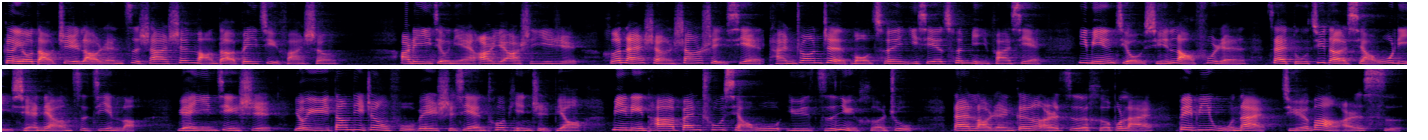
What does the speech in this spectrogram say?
更有导致老人自杀身亡的悲剧发生。二零一九年二月二十一日，河南省商水县谭庄镇某村一些村民发现，一名九旬老妇人在独居的小屋里悬梁自尽了。原因竟是由于当地政府为实现脱贫指标，命令他搬出小屋与子女合住，但老人跟儿子合不来，被逼无奈，绝望而死。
